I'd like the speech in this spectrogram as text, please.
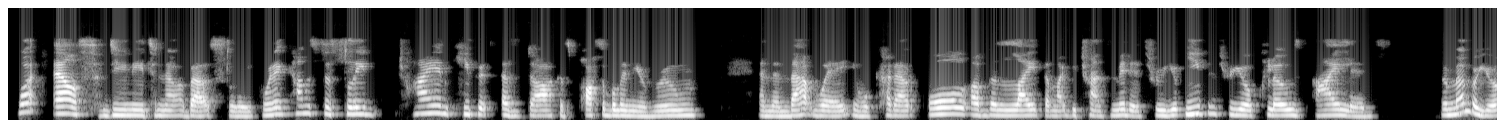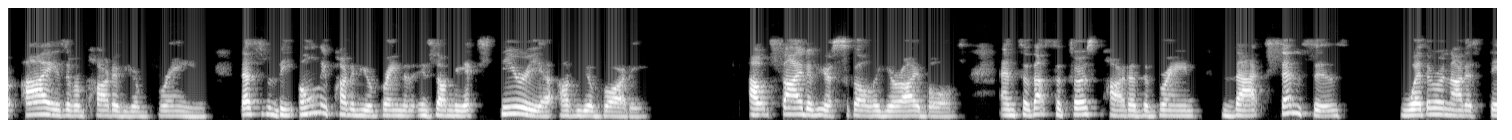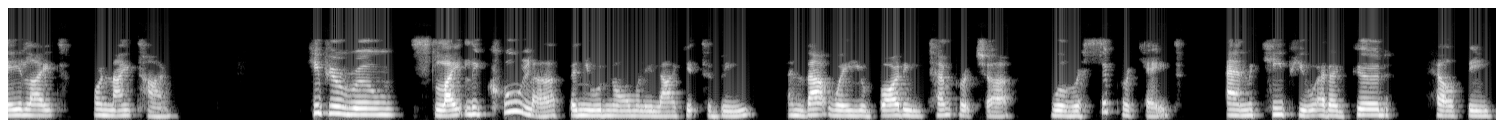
What else do you need to know about sleep? When it comes to sleep, try and keep it as dark as possible in your room. And then that way it will cut out all of the light that might be transmitted through your, even through your closed eyelids. Remember, your eyes are a part of your brain. That's the only part of your brain that is on the exterior of your body, outside of your skull or your eyeballs. And so that's the first part of the brain that senses whether or not it's daylight or nighttime. Keep your room slightly cooler than you would normally like it to be and that way your body temperature will reciprocate and keep you at a good, healthy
